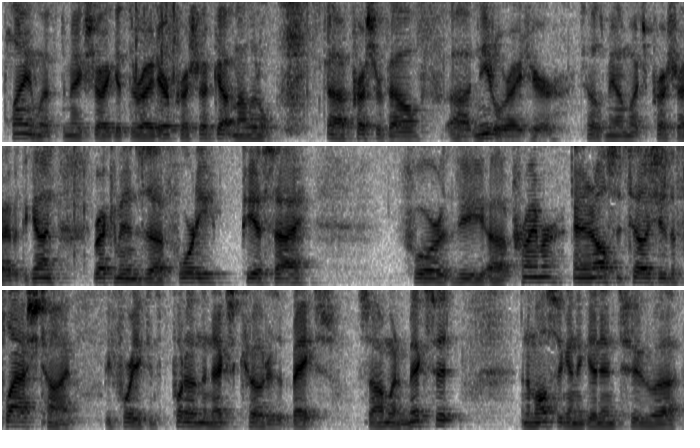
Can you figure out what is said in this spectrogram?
playing with to make sure I get the right air pressure. I've got my little uh, pressure valve uh, needle right here. It tells me how much pressure I have at the gun. Recommends uh, 40 psi for the uh, primer and it also tells you the flash time before you can put on the next coat or the base. So I'm going to mix it and I'm also going to get into uh,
